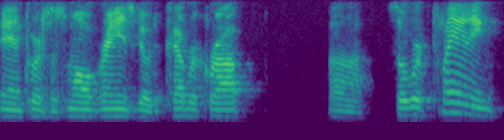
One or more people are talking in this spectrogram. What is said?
And of course, the small grains go to cover crop. Uh, so we're planting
